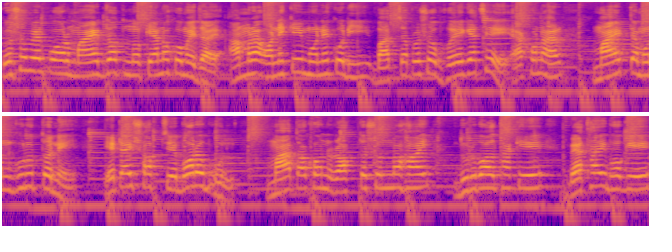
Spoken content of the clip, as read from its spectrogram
প্রসবের পর মায়ের যত্ন কেন কমে যায়? আমরা অনেকেই মনে করি, বাচ্চা প্রসব হয়ে গেছে, এখন আর মায়ের তেমন গুরুত্ব নেই। এটাই সবচেয়ে বড় ভুল। মা তখন রক্তশূন্য হয়, দুর্বল থাকে ব্যথায় ভোগে,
